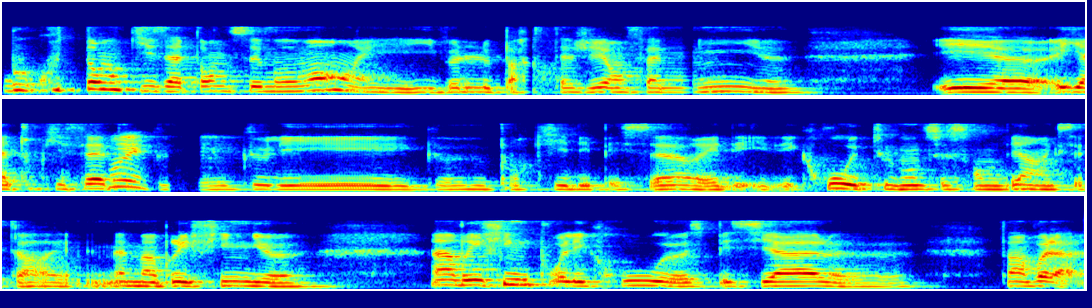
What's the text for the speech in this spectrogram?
beaucoup de temps qu'ils attendent ce moment et ils veulent le partager en famille. Euh, et euh, il y a tout qui est fait pour que, les que, pour qu'il y ait pêcheurs et des, des crews et que tout le monde se sente bien, etc. A même un briefing, euh, un briefing pour les crews euh, spécial. Euh. Enfin voilà,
